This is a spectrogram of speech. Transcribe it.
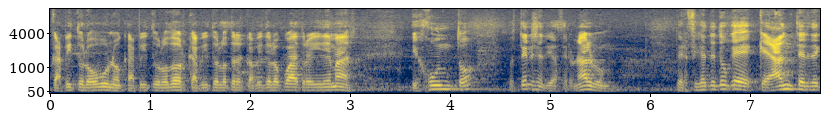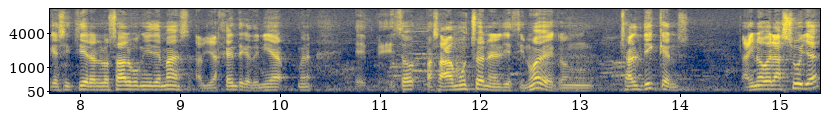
capítulo 1, capítulo 2, capítulo 3, capítulo 4 y demás, y junto, pues tiene sentido hacer un álbum. Pero fíjate tú que, que antes de que existieran los álbumes y demás, había gente que tenía... bueno, eh, pasaba mucho en el 19, con Charles Dickens. Hay novelas suyas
